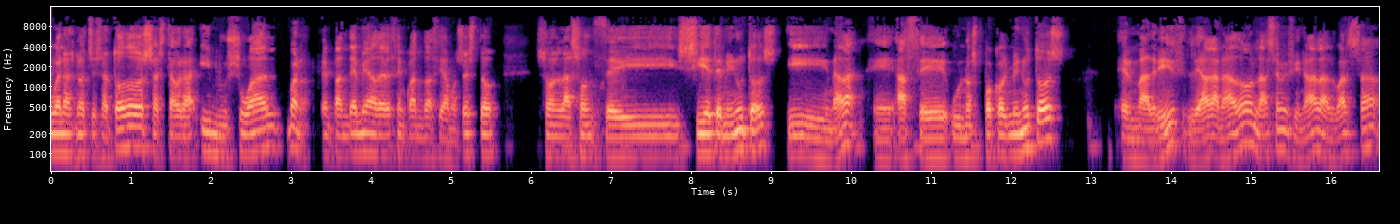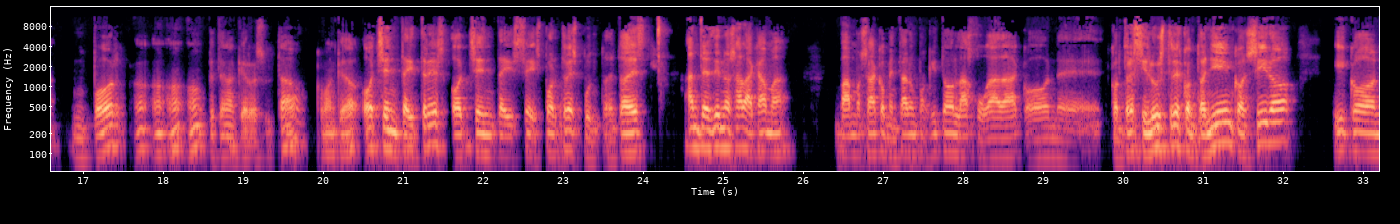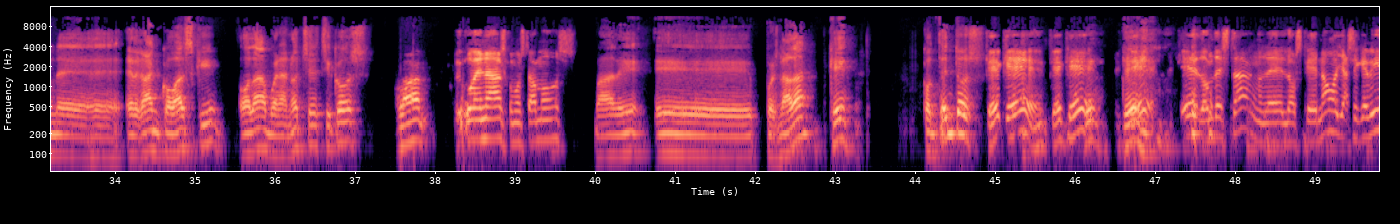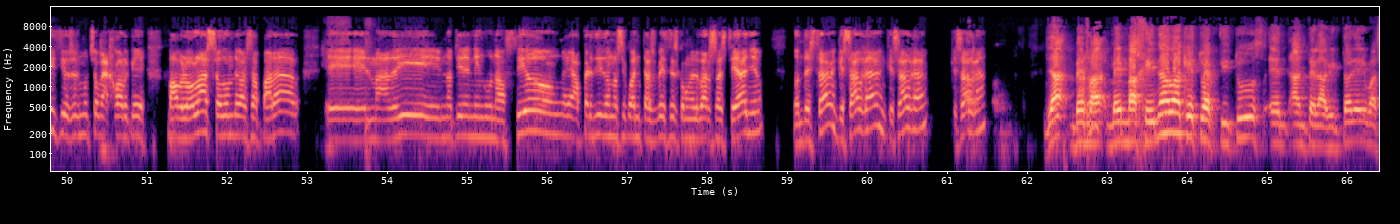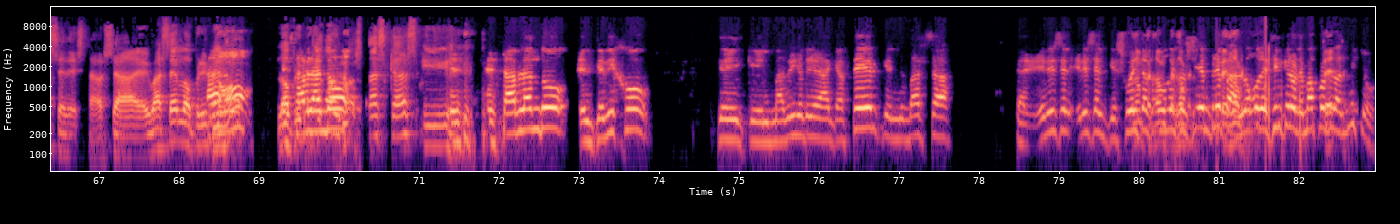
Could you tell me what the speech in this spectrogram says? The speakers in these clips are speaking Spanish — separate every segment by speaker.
Speaker 1: buenas noches a todos. Hasta ahora inusual. Bueno, en pandemia de vez en cuando hacíamos esto. Son las once y siete minutos y nada, eh, hace unos pocos minutos el Madrid le ha ganado la semifinal al Barça por, oh, oh, oh, que tengo aquí el resultado, ¿cómo han quedado? 83-86 por tres puntos. Entonces, antes de irnos a la cama, vamos a comentar un poquito la jugada con, eh, con tres ilustres, con Toñín, con Siro y con eh, el gran Kowalski. Hola, buenas noches, chicos.
Speaker 2: Hola. Muy buenas, ¿cómo estamos?
Speaker 1: Vale, eh, pues nada, ¿qué? ¿Contentos?
Speaker 2: ¿Qué, qué? ¿Qué, qué? ¿Qué? ¿Qué? ¿Dónde están? Eh, los que no, ya sé que Vicios es mucho mejor que Pablo Lasso, ¿dónde vas a parar? Eh, el Madrid no tiene ninguna opción, ha perdido no sé cuántas veces con el Barça este año. ¿Dónde están? Que salgan, que salgan, que salgan.
Speaker 1: Ya me, imaginaba que tu actitud ante la victoria iba a ser esta, o sea, iba a ser lo primero.
Speaker 2: No,
Speaker 1: lo está hablando, y...
Speaker 3: está hablando el que dijo que, el Madrid no tenía nada que hacer, que el Barça... eres, el, eres el que suelta todo eso siempre para luego decir que los demás por lo has dicho.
